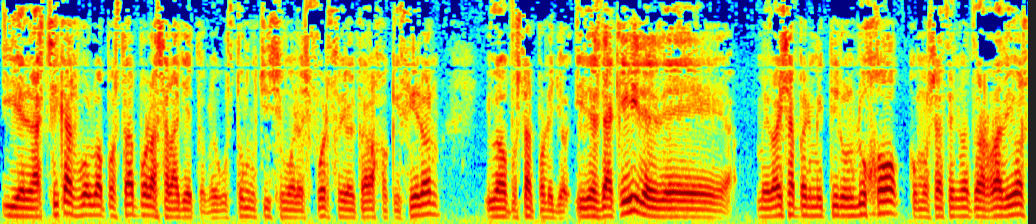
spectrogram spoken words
y en las chicas vuelvo a apostar por la Salayeto. Me gustó muchísimo el esfuerzo y el trabajo que hicieron y voy a apostar por ello. Y desde aquí, desde me vais a permitir un lujo, como se hace en otras radios,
